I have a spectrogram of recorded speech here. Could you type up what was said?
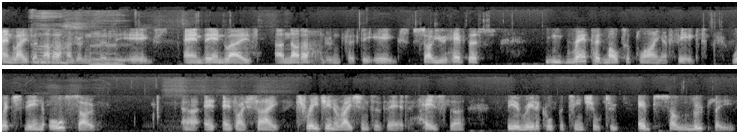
and lays another 150 mm. eggs and then lays another 150 eggs. So you have this rapid multiplying effect, which then also, uh, as I say, three generations of that has the theoretical potential to absolutely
